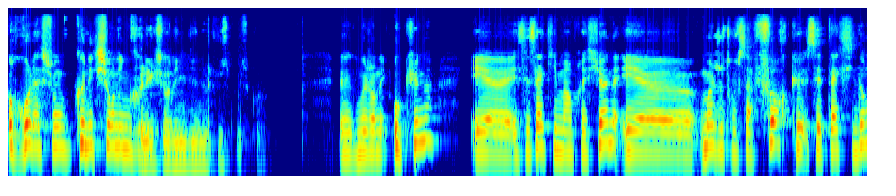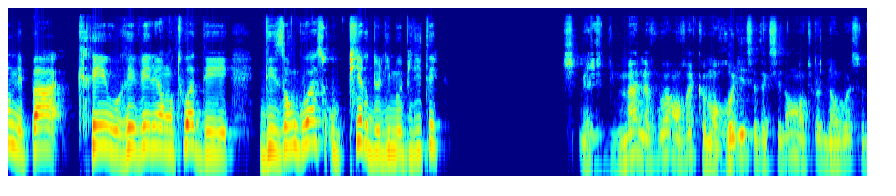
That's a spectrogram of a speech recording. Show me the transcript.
relation, connexion LinkedIn. Connexion LinkedIn le plus plus quoi. Euh, moi, j'en ai aucune. Et, euh, et c'est ça qui m'impressionne. Et euh, moi, je trouve ça fort que cet accident n'ait pas créé ou révélé en toi des, des angoisses ou pire de l'immobilité. Mais j'ai du mal à voir en vrai comment relier cet accident, tu vois, de l'angoisse au.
